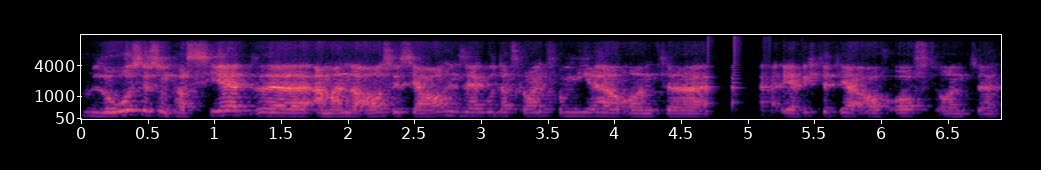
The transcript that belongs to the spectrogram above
los ist und passiert, äh, Amanda Aus ist ja auch ein sehr guter Freund von mir und äh, er richtet ja auch oft und äh, ähm,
